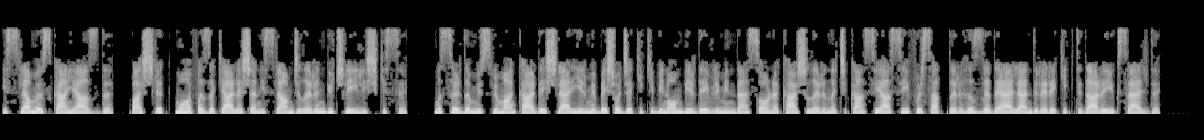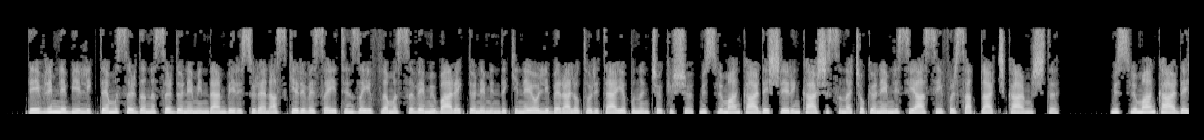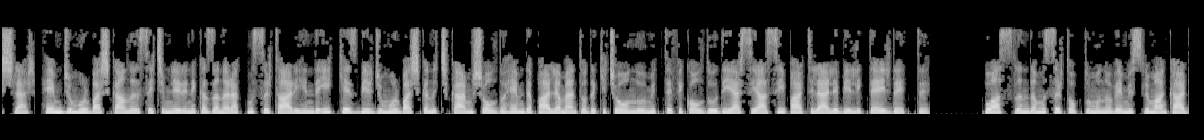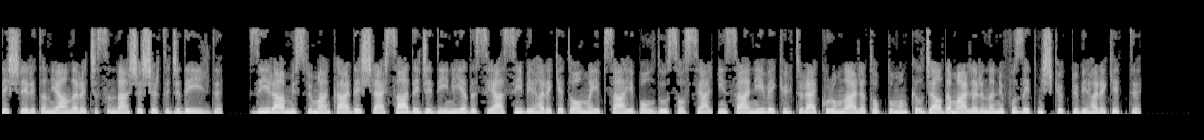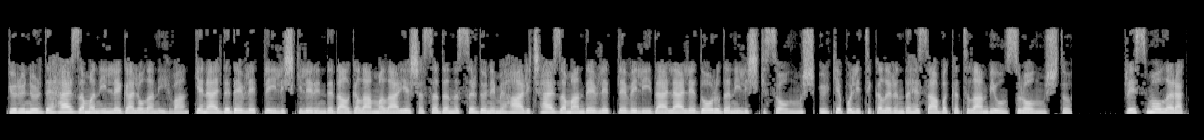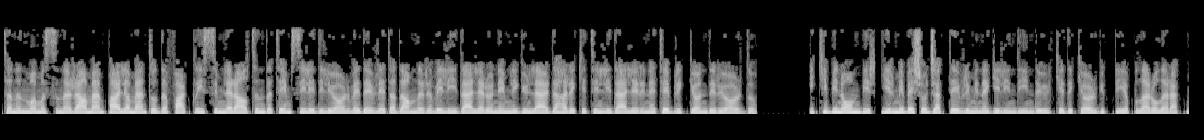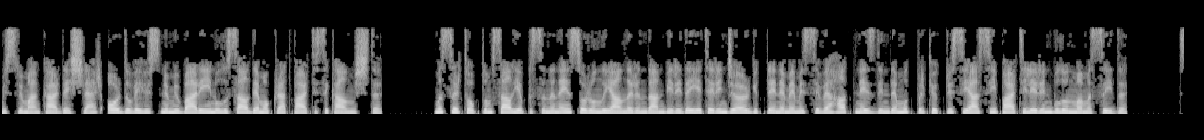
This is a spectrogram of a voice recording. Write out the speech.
İslam Özkan yazdı. Başlık, muhafazakarlaşan İslamcıların güçle ilişkisi. Mısır'da Müslüman kardeşler 25 Ocak 2011 devriminden sonra karşılarına çıkan siyasi fırsatları hızla değerlendirerek iktidara yükseldi. Devrimle birlikte Mısır'da Nasır döneminden beri süren askeri vesayetin zayıflaması ve mübarek dönemindeki neoliberal otoriter yapının çöküşü, Müslüman kardeşlerin karşısına çok önemli siyasi fırsatlar çıkarmıştı. Müslüman kardeşler, hem Cumhurbaşkanlığı seçimlerini kazanarak Mısır tarihinde ilk kez bir Cumhurbaşkanı çıkarmış oldu hem de parlamentodaki çoğunluğu müttefik olduğu diğer siyasi partilerle birlikte elde etti. Bu aslında Mısır toplumunu ve Müslüman kardeşleri tanıyanlar açısından şaşırtıcı değildi. Zira Müslüman kardeşler sadece dini ya da siyasi bir hareket olmayıp sahip olduğu sosyal, insani ve kültürel kurumlarla toplumun kılcal damarlarına nüfuz etmiş köklü bir hareketti. Görünürde her zaman illegal olan ihvan, genelde devletle ilişkilerinde dalgalanmalar yaşasa da Nasır dönemi hariç her zaman devletle ve liderlerle doğrudan ilişkisi olmuş, ülke politikalarında hesaba katılan bir unsur olmuştu. Resmi olarak tanınmamasına rağmen parlamentoda farklı isimler altında temsil ediliyor ve devlet adamları ve liderler önemli günlerde hareketin liderlerine tebrik gönderiyordu. 2011, 25 Ocak devrimine gelindiğinde ülkedeki örgütlü yapılar olarak Müslüman Kardeşler, Ordu ve Hüsnü Mübarek'in Ulusal Demokrat Partisi kalmıştı. Mısır toplumsal yapısının en sorunlu yanlarından biri de yeterince örgütlenememesi ve halk nezdinde mutbır köklü siyasi partilerin bulunmamasıydı.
